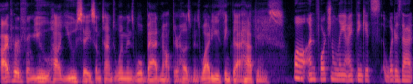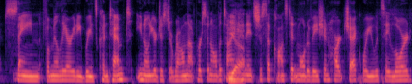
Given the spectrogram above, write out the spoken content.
I have heard from you how you say sometimes women's will badmouth their husbands. Why do you think that happens? Well, unfortunately, I think it's what is that saying? Familiarity breeds contempt. You know, you're just around that person all the time, Yeah. and it's just a constant motivation, heart check, where you would say, "Lord,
